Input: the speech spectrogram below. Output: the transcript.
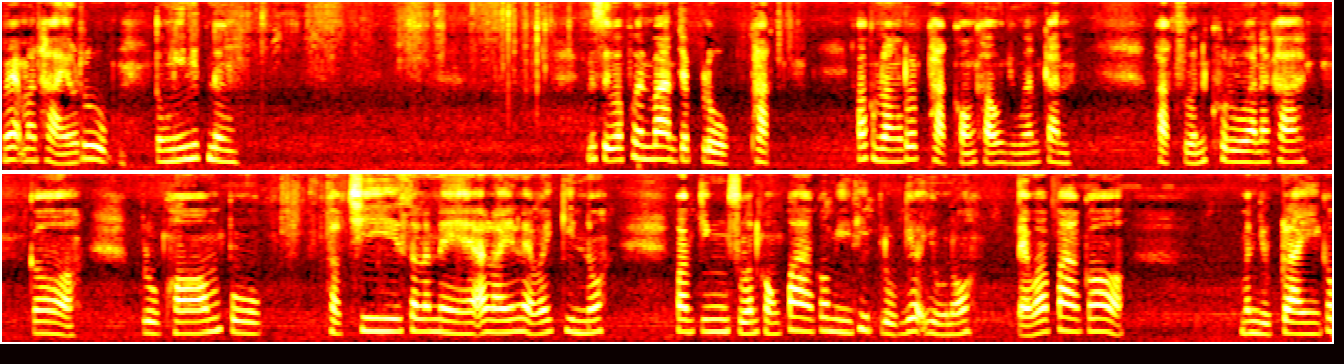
แวะมาถ่ายรูปตรงนี้นิดนึง รู้สึกว่าเพื่อนบ้านจะปลูกผัก เขากำลังรดผักของเขาอยู่เหมือนกัน ผักสวนครัวนะคะ ก็ปลูกหอมปลูกผักชีสะระแหน่อะไรแหละไว้กินเนาะ ความจริงสวนของป้าก็มีที่ปลูกเยอะอยู่เนาะแต่ว่าป้าก็ มันอยู่ไกลก็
